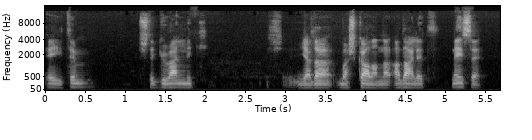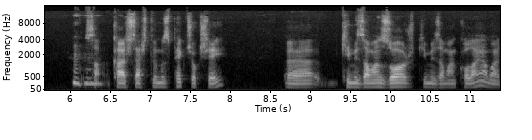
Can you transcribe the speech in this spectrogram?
eğitim, işte güvenlik ya da başka alanlar, adalet neyse karşılaştığımız pek çok şey e, kimi zaman zor, kimi zaman kolay ama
